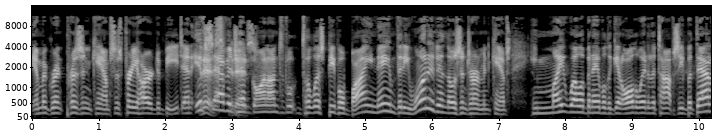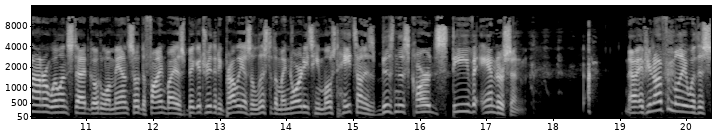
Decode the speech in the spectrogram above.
immigrant prison camps is pretty hard to beat. And if is, Savage had gone on to, to list people by name that he wanted in those internment camps, he might well have been able to get all the way to the top seed. But that honor will instead go to a man so defined by his bigotry that he probably has a list of the minorities he most hates on his business card, Steve Anderson. Now, if you're not familiar with this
